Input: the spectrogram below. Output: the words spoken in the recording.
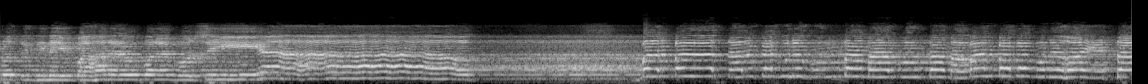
প্রতিদিন এই পাহাড়ের উপরে আমার এটা।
